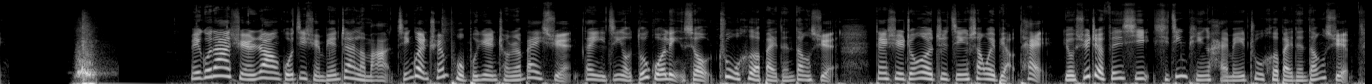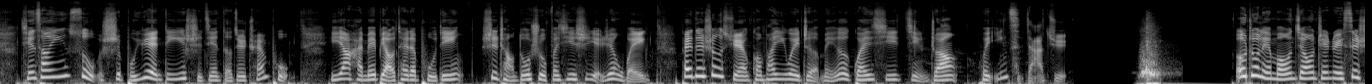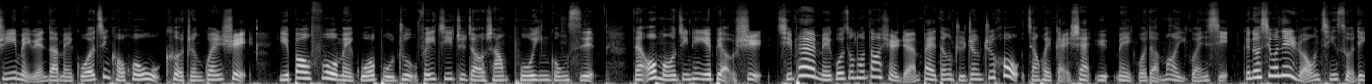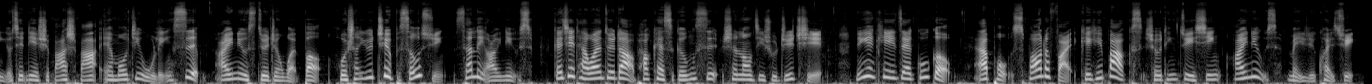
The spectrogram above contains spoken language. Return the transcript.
美国大选让国际选边站了吗？尽管川普不愿承认败选，但已经有多国领袖祝贺拜登当选。但是中俄至今尚未表态。有学者分析，习近平还没祝贺拜登当选，潜藏因素是不愿第一时间得罪川普。一样还没表态的普京，市场多数分析师也认为，拜登胜选恐怕意味着美俄关系紧张会因此加剧。欧洲联盟将针对四十亿美元的美国进口货物课征关税，以报复美国补助飞机制造商波音公司。但欧盟今天也表示，期盼美国总统当选人拜登执政之后，将会改善与美国的贸易关系。更多新闻内容，请锁定有线电视八十八 MOD 五零四 iNews 对阵晚报，或上 YouTube 搜寻三零 iNews。感谢台湾最大 Podcast 公司声浪技术支持。您也可以在 Google、Apple、Spotify、KKBox 收听最新 iNews 每日快讯。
